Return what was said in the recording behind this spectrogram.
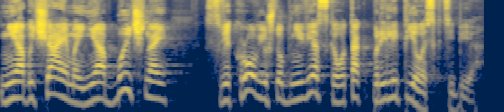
необычаемой, необычной свекровью, чтобы невестка вот так прилепилась к тебе –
